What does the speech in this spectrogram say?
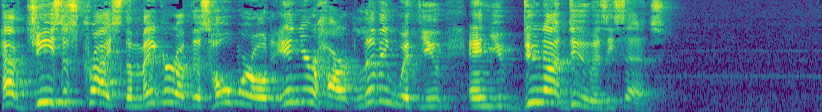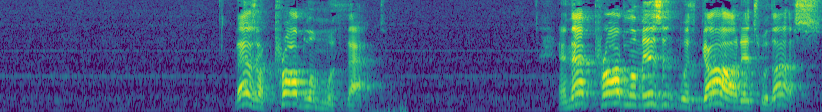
Have Jesus Christ, the maker of this whole world, in your heart, living with you, and you do not do as he says. There's a problem with that. And that problem isn't with God, it's with us.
